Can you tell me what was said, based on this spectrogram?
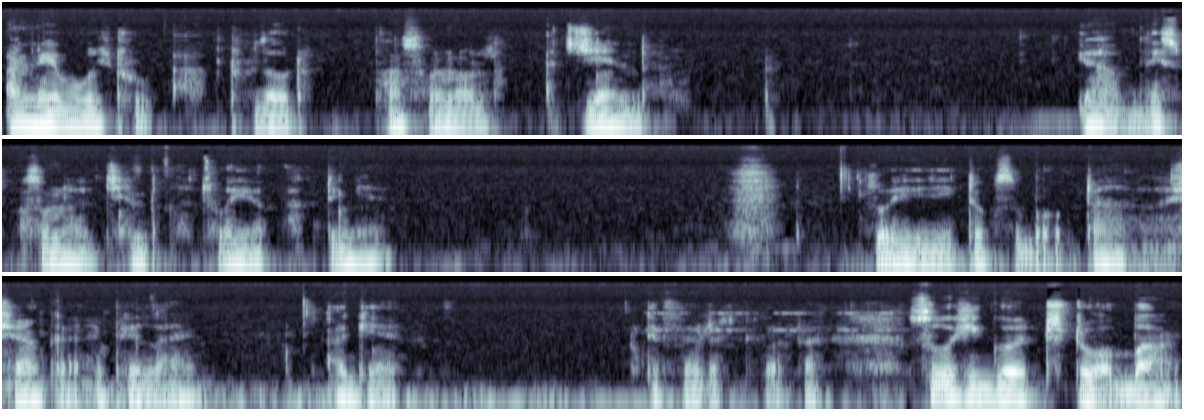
unable to act without personal agenda. You have this personal agenda, that's why you're acting here. So he, talks about uh, Shankaran Pillai again, the favorite character. So he got to a bar.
